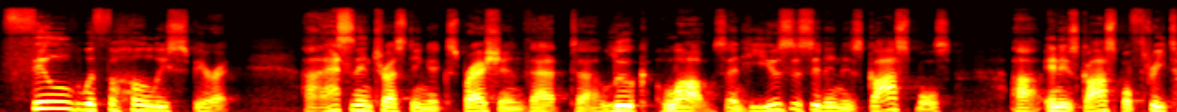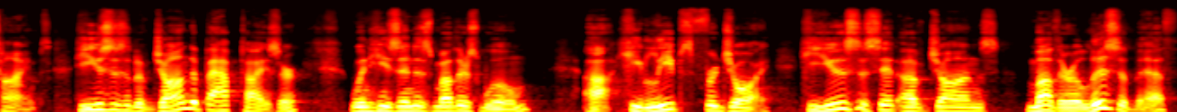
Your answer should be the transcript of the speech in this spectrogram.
filled with the Holy Spirit. Uh, that's an interesting expression that uh, Luke loves, and he uses it in his Gospels, uh, in his Gospel three times. He uses it of John the Baptizer when he's in his mother's womb. Uh, he leaps for joy. He uses it of John's mother, Elizabeth,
